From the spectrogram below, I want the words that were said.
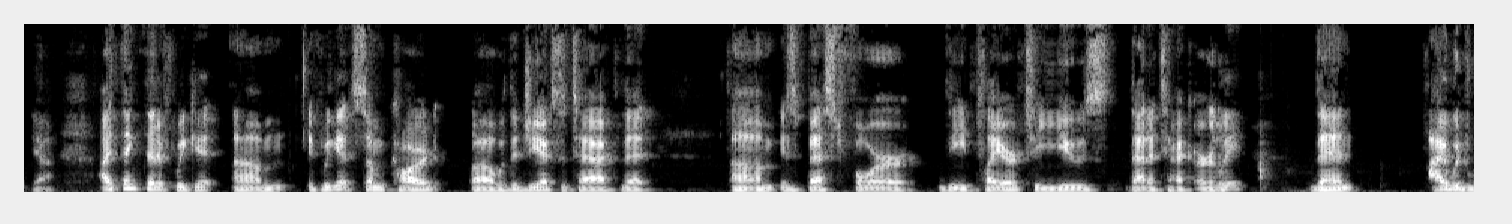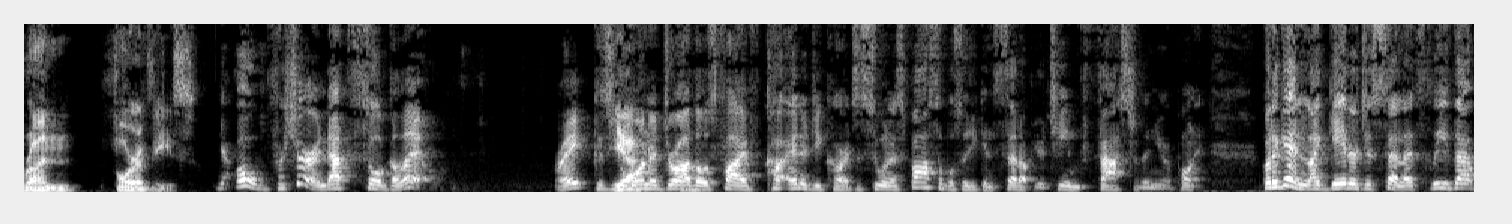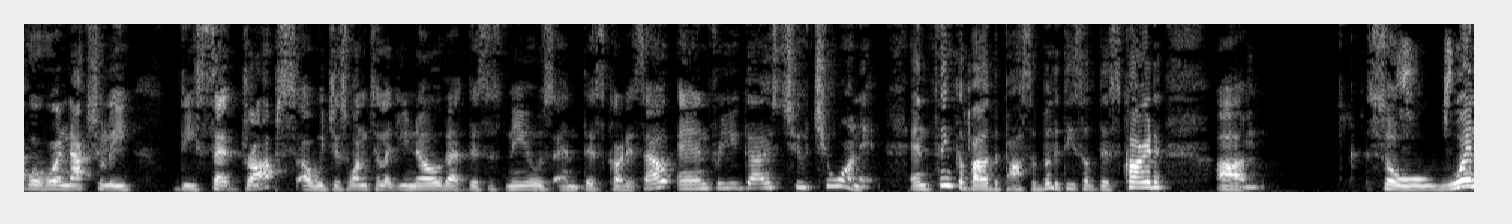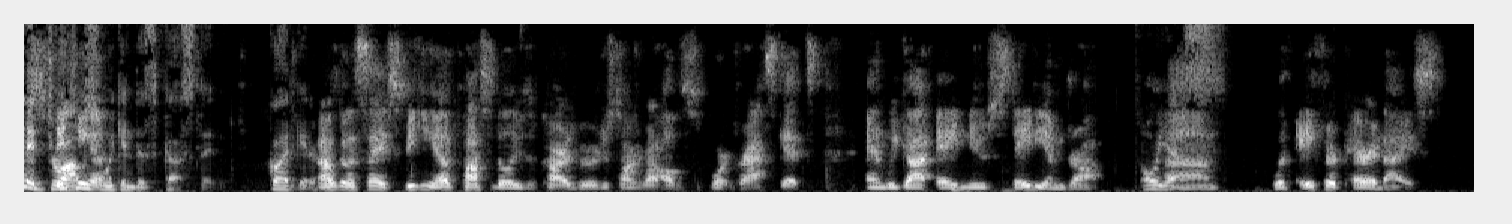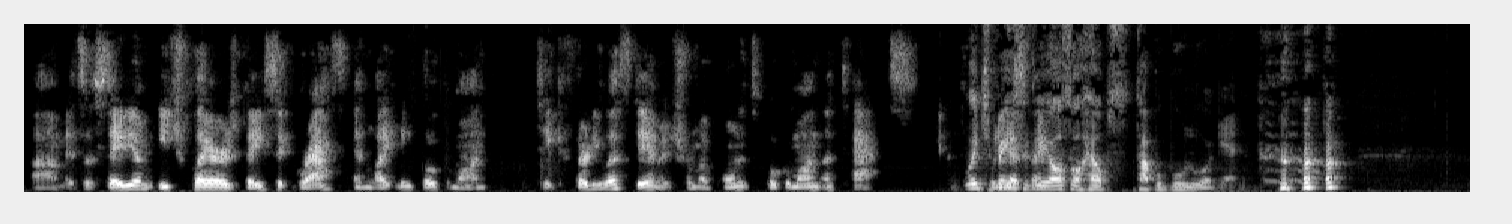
Yeah, I think that if we get um, if we get some card uh, with a GX attack that um, is best for the player to use that attack early, then I would run four of these. Yeah. Oh, for sure, and that's Solgaleo, right? Because you Yeah. want to draw those five energy cards as soon as possible, so you can set up your team faster than your opponent. But again, like Gator just said, let's leave that for when actually the set drops. Uh, we just wanted to let you know that this is news and this card is out, and for you guys to chew on it and think about the possibilities of this card. Um, so when it Speaking drops, of- we can discuss it. Go ahead, Gator. I was gonna say, speaking of possibilities of cards, we were just talking about all the support grass gets, and we got a new stadium drop Oh yes. um, with Aether Paradise. Um, it's a stadium. Each player's basic grass and lightning Pokemon take 30 less damage from opponent's Pokemon attacks. which What do you guys basically also helps Tapu Bulu again.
